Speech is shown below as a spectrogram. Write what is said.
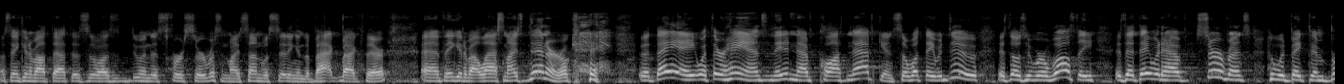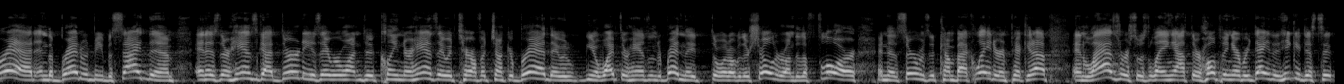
I was thinking about that. This I was doing this first service, and my son was sitting in the back back there, and thinking about last night's dinner. Okay, but they ate with their hands, and they didn't have cloth napkins. So what they would do is those who were wealthy is that they would have servants who would bake them bread, and the bread would be beside them. And as their hands got dirty, as they were wanting to clean their hands, they would tear off a chunk of bread. They would you know wipe their hands on the bread, and they'd throw it over their shoulder onto the floor. And then the servants would come back later and pick it up. And Lazarus was laying out there hoping every day that he could just take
